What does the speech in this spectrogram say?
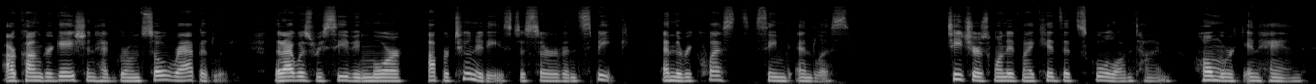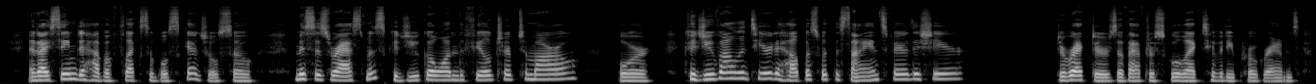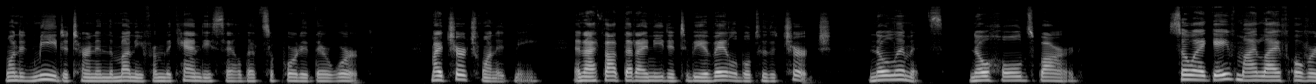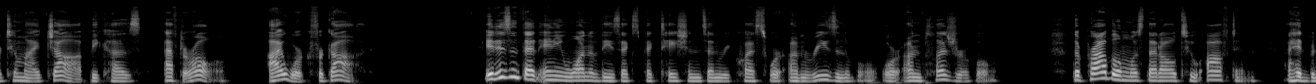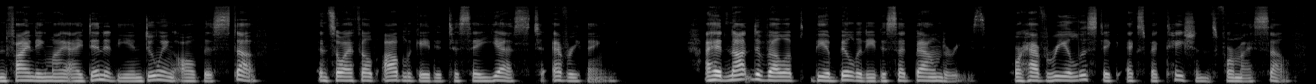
Our congregation had grown so rapidly that I was receiving more opportunities to serve and speak, and the requests seemed endless. Teachers wanted my kids at school on time, homework in hand, and I seem to have a flexible schedule, so, Mrs. Rasmus, could you go on the field trip tomorrow? Or, could you volunteer to help us with the science fair this year? Directors of after school activity programs wanted me to turn in the money from the candy sale that supported their work. My church wanted me, and I thought that I needed to be available to the church. No limits, no holds barred. So I gave my life over to my job because, after all, I work for God. It isn't that any one of these expectations and requests were unreasonable or unpleasurable. The problem was that all too often I had been finding my identity in doing all this stuff, and so I felt obligated to say yes to everything. I had not developed the ability to set boundaries or have realistic expectations for myself.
